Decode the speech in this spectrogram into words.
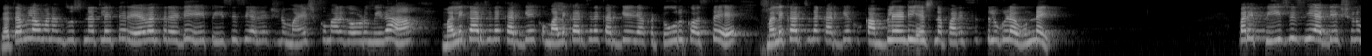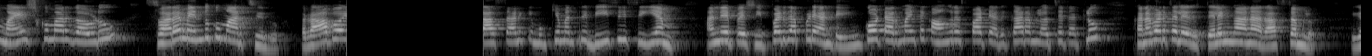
గతంలో మనం చూసినట్లయితే రేవంత్ రెడ్డి పిసిసి అధ్యక్షుడు మహేష్ కుమార్ గౌడ్ మీద మల్లికార్జున ఖర్గేకు మల్లికార్జున ఖర్గే యొక్క టూర్కి వస్తే మల్లికార్జున ఖర్గేకు కంప్లైంట్ చేసిన పరిస్థితులు కూడా ఉన్నాయి. మరి పిసిసి అధ్యక్షుడు మహేష్ కుమార్ గౌడు స్వరం ఎందుకు మార్చిండ్రు? రాబోయే రాష్ట్రానికి ముఖ్యమంత్రి బీసీ సీఎం అని చెప్పేసి ఇప్పటిదప్పుడే అంటే ఇంకో టర్మ్ అయితే కాంగ్రెస్ పార్టీ అధికారంలో వచ్చేటట్లు కనబడతలేదు తెలంగాణ రాష్ట్రంలో. ఇక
